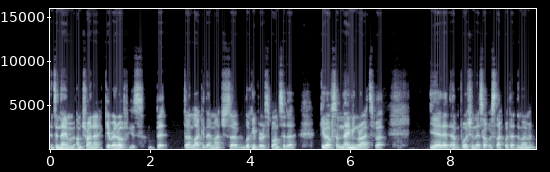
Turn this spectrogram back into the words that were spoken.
it's a name I'm trying to get rid of because a bit don't like it that much. So looking for a sponsor to give off some naming rights, but yeah, that, unfortunately, that's what we're stuck with at the moment.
